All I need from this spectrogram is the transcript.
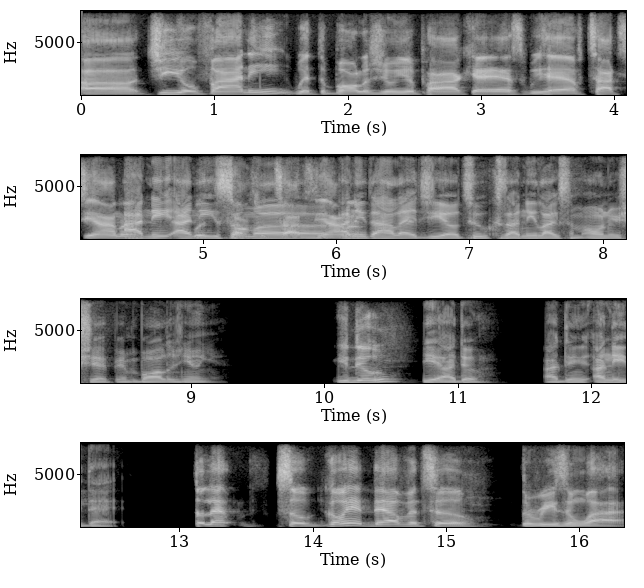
Uh Giovanni with the Ballers Union podcast. We have Tatiana. I need I need some uh. I need to holler at Gio too because I need like some ownership in Ballers Union. you do? Yeah, I do. I do. I need that. So let so go ahead and delve into the reason why.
